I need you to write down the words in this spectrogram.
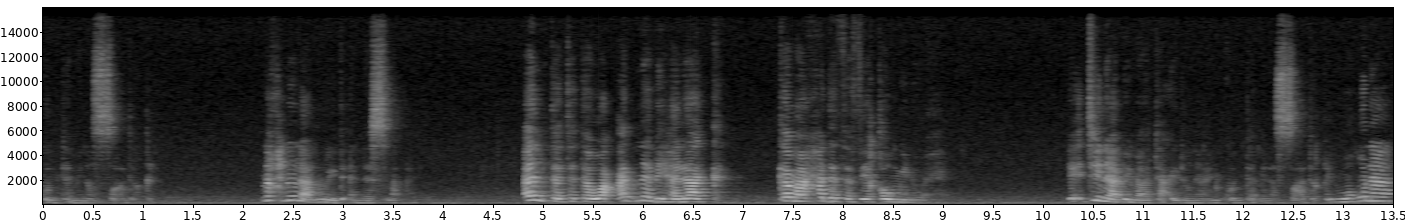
كنت من الصادقين. نحن لا نريد أن نسمع. أنت تتوعدنا بهلاك كما حدث في قوم نوح. ائتنا بما تعدنا إن كنت من الصادقين. وهنا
